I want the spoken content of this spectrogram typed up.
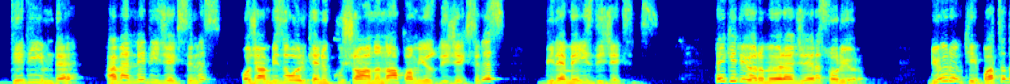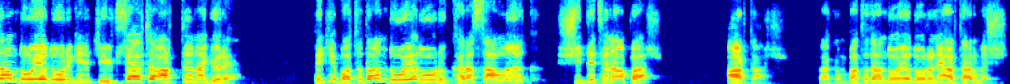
dediğimde hemen ne diyeceksiniz? Hocam biz o ülkenin kuşağını ne yapamıyoruz diyeceksiniz. Bilemeyiz diyeceksiniz. Peki diyorum öğrencilere soruyorum. Diyorum ki batıdan doğuya doğru gidince yükselti arttığına göre peki batıdan doğuya doğru karasallık şiddeti ne yapar? Artar. Bakın batıdan doğuya doğru ne artarmış?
